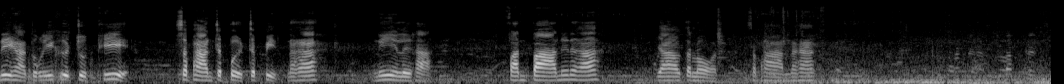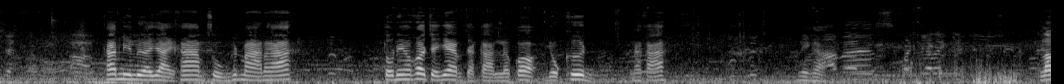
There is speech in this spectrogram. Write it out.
นี่ค่ะ ตรงนี้คือจุดที่สะพานจะเปิดจะปิดนะคะ นี่เลยค่ะ ฟันปลานี่นะคะ ยาวตลอดสะพานนะคะ ถ้ามีเรือใหญ่ข้ามสูงขึ้นมานะคะตรงนี้เขาก็จะแยกจากกันแล้วก็ยกขึ้นนะคะ นี่ค่ะ เรา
